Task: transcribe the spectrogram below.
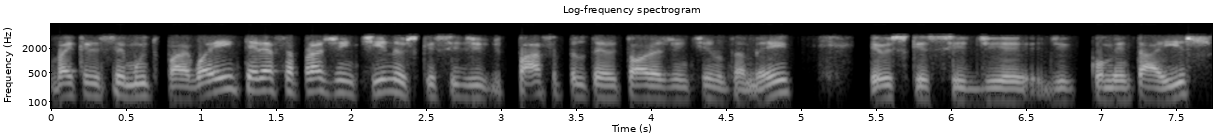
vai crescer muito o Paraguai. E interessa para a Argentina, eu esqueci de, passa pelo território argentino também. Eu esqueci de, de comentar isso.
